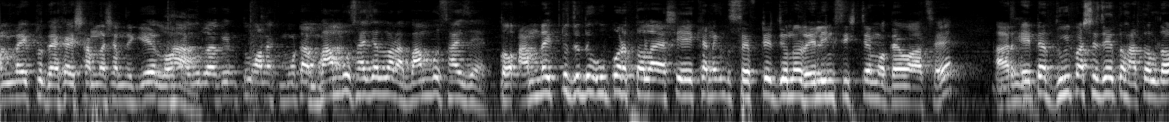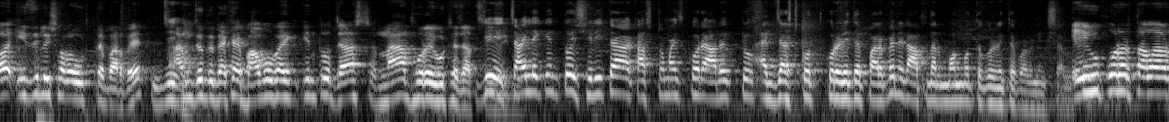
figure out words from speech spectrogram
আমরা একটু দেখাই সামনাসামনি গিয়ে লড়াগুলা কিন্তু অনেক মোটা মোটা। বাম্বু সাইজের লড়া বাম্বু সাইজের তো আমরা একটু যদি উপরের তলায় আসি এখানে কিন্তু সেফটির জন্য রেলিং সিস্টেমও দেওয়া আছে। আর এটা দুই পাশে যেহেতু হাতল দেওয়া ইজিলি সবাই উঠতে পারবে। আমি যদি দেখাই বাবু ভাই কিন্তু জাস্ট না ধরে উঠে যাচ্ছে জি চাইলে কিন্তু সিঁড়িটা কাস্টমাইজ করে আরও একটু অ্যাডজাস্ট করে নিতে পারবেন। এটা আপনার মন মতো করে নিতে পারবেন এই উপরের তালার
